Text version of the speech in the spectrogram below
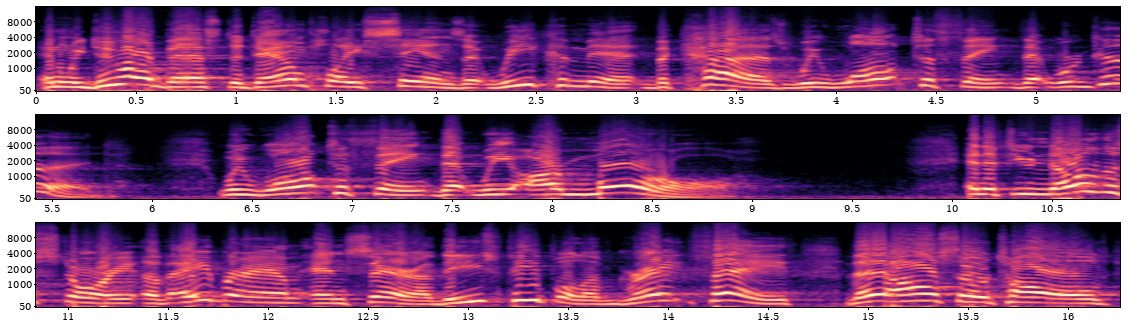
And we do our best to downplay sins that we commit because we want to think that we're good. We want to think that we are moral. And if you know the story of Abraham and Sarah, these people of great faith, they also told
